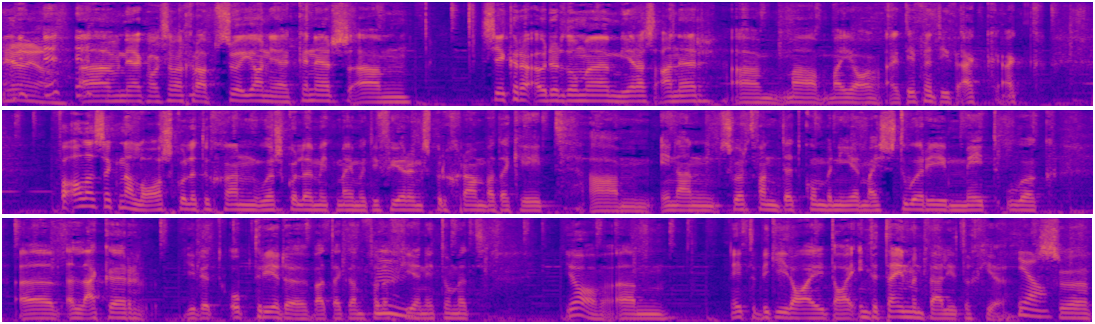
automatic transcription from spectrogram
Ja ja. Ehm um, nee, ek maak sommer grap. So ja nee, kinders ehm um, sekere ouderdomme meer as ander. Ehm um, maar maar ja, ek definitief ek ek veral as ek na laerskole toe gaan, hoërskole met my motiveringsprogram wat ek het, ehm um, en dan soort van dit kombineer my storie met ook 'n uh, 'n lekker, jy weet, optrede wat ek dan vir hulle mm. gee net om dit ja, ehm um, net 'n bietjie daai daai entertainment value te gee. Ja. So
